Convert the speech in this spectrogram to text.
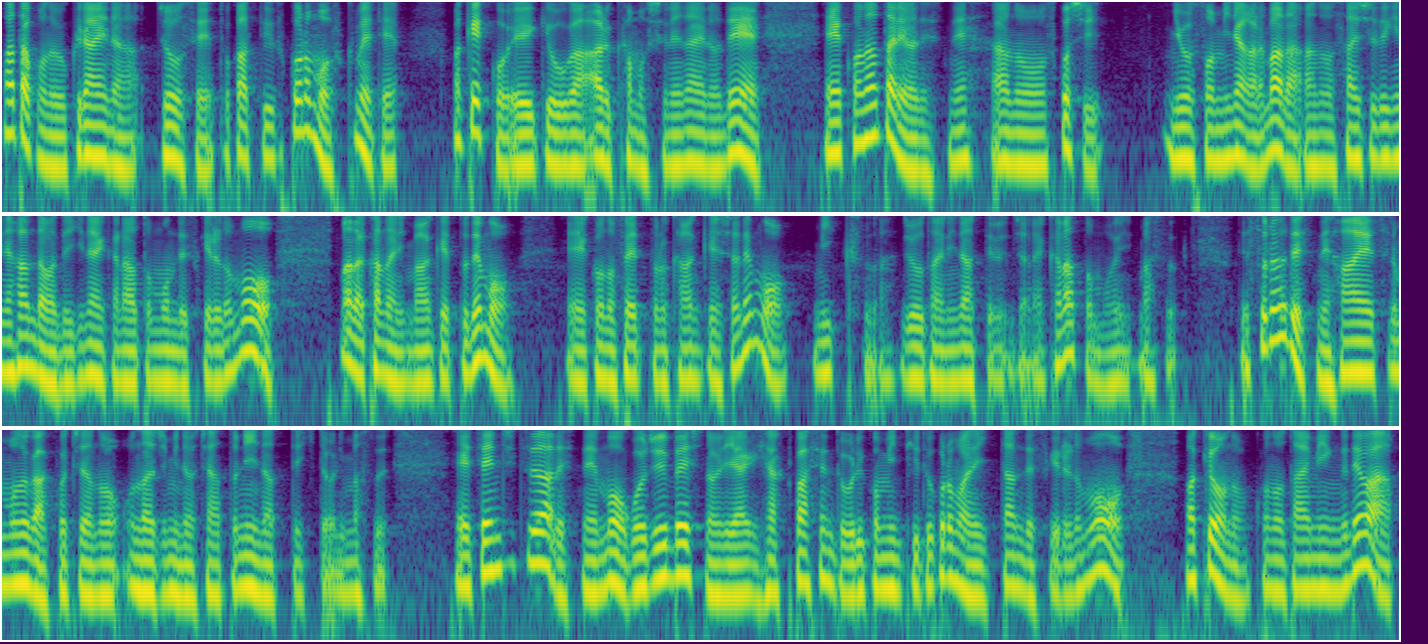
あとはこのウクライナ情勢とかっていうところも含めて、まあ、結構影響があるかもしれないので、えー、このあたりはですね、あの、少し様子を見ながら、まだあの最終的な判断はできないかなと思うんですけれども、まだかなりマーケットでも、えー、この FED の関係者でもミックスな状態になってるんじゃないかなと思います。で、それをですね、反映するものがこちらのおなじみのチャートになってきております。えー、先日はですね、もう50ベースの利上げ100%折り込みっていうところまで行ったんですけれども、まあ、今日のこのタイミングでは、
